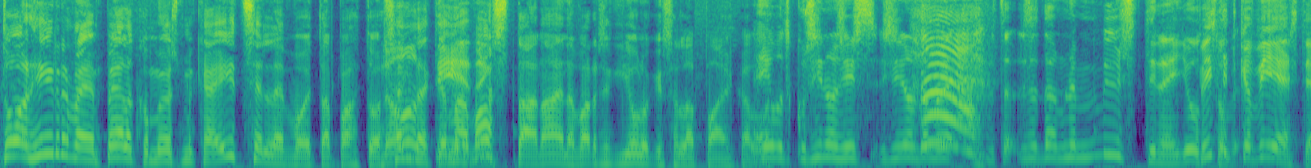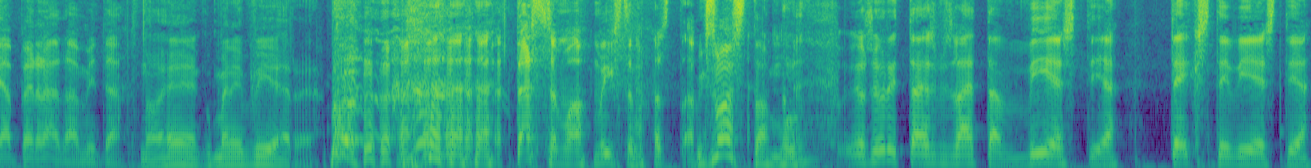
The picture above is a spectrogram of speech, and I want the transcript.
Tuo on hirveän pelko myös, mikä itselle voi tapahtua. No Sen takia mä tietenkin. vastaan aina, varsinkin julkisella paikalla. Ei, mutta kun siinä on siis siinä on tämmönen, se on tämmönen mystinen juttu. Pistitkö viestiä perään tai mitä? No ei, kun menin viereen. Tässä mä oon, miksi sä vastaa? Miksi vastaa mulle? jos yrittää esimerkiksi lähettää viestiä, tekstiviestiä,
